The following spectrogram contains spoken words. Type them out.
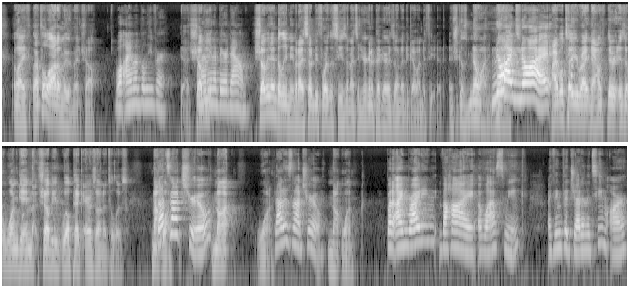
like that's a lot of movement, Shell. Well, I'm a believer. Yeah, And I'm going to bear down. Shelby didn't believe me, but I said before the season, I said you're gonna pick Arizona to go undefeated, and she goes, "No, I'm No, not." I'm not. I will tell you right now, there isn't one game that Shelby will pick Arizona to lose. Not That's one. not true. Not one. That is not true. Not one. But I'm riding the high of last week. I think that Jedd and the team are,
